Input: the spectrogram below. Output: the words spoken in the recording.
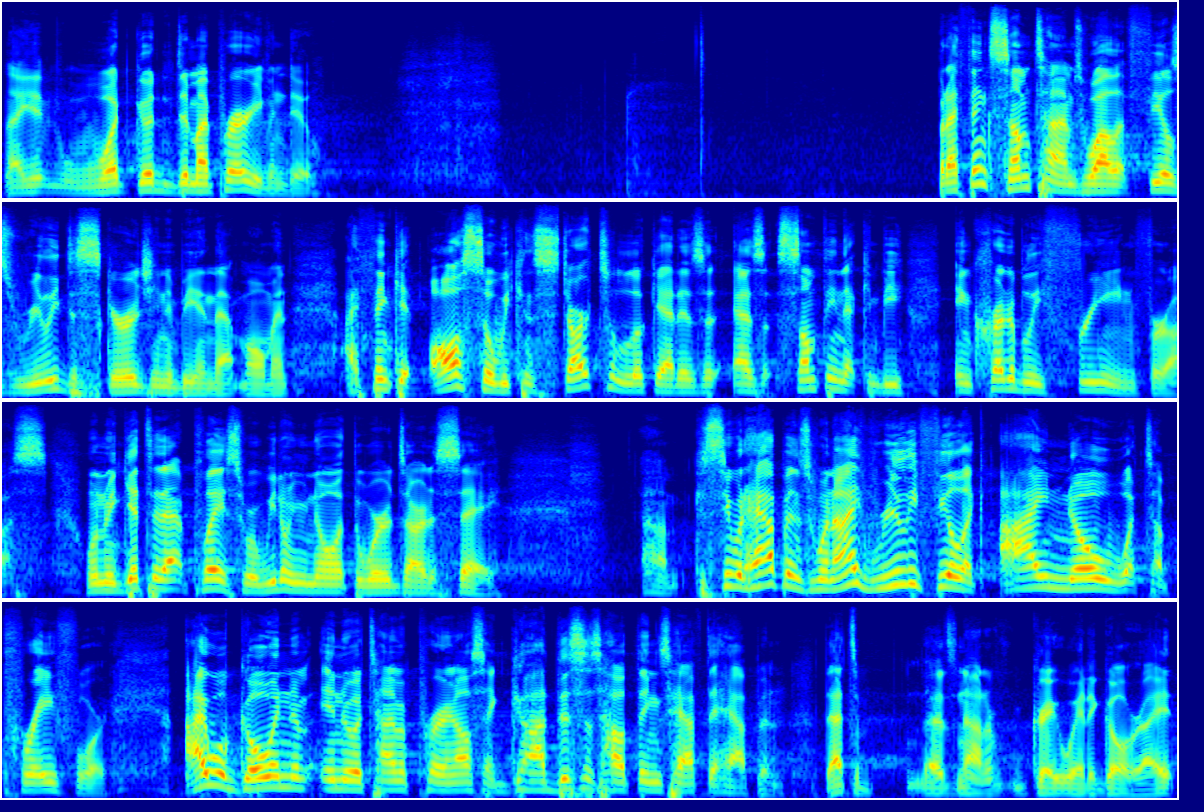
Like, what good did my prayer even do? But I think sometimes while it feels really discouraging to be in that moment, I think it also we can start to look at as, as something that can be incredibly freeing for us when we get to that place where we don't even know what the words are to say. Because um, see what happens when I really feel like I know what to pray for. I will go into, into a time of prayer and I'll say, God, this is how things have to happen. That's, a, that's not a great way to go, right?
